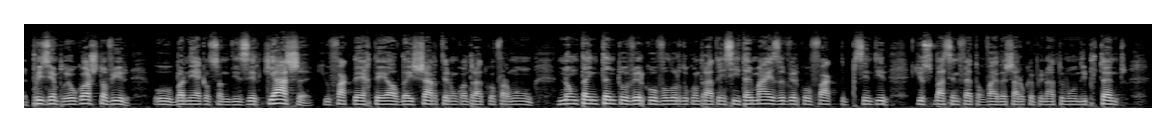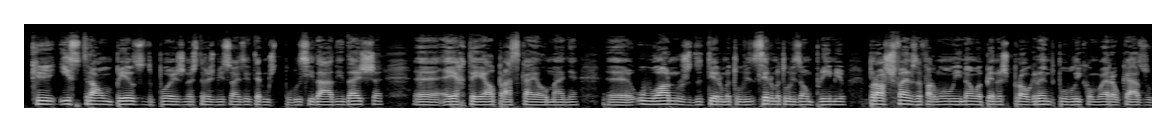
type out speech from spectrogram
1. Por exemplo, eu gosto de ouvir o Bernie Eccleston dizer que acha que o facto da RTL deixar de ter um contrato com a Fórmula 1 não tem tanto a ver com o valor do contrato em si, tem mais a ver com o facto de pressentir que o Sebastian Vettel vai deixar o Campeonato do Mundo e, portanto, que isso terá um peso depois nas transmissões em termos de publicidade e deixa eh, a RTL para a Sky Alemanha eh, o ónus de ter uma ser uma televisão premium para os fãs da Fórmula 1 e não apenas para o grande público, como era o caso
